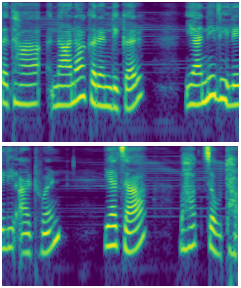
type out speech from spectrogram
तथा नाना करंदीकर यांनी लिहिलेली आठवण याचा भाग चौथा.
